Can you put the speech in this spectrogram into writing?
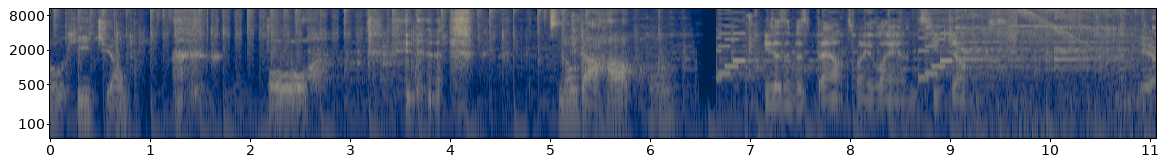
Oh, he jump. oh, Snow got hop, huh? he doesn't just bounce when he lands, he jumps. Yeah.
